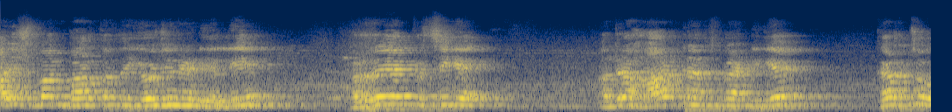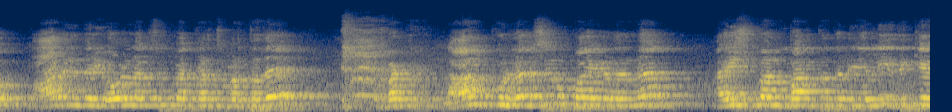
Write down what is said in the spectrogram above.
ಆಯುಷ್ಮಾನ್ ಭಾರತದ ಯೋಜನೆ ಅಡಿಯಲ್ಲಿ ಹೃದಯ ಕೃಷಿಗೆ, ಅಂದರೆ ಹಾರ್ಟ್ ಟ್ರಾನ್ಸ್ಪ್ಲಾಂಟ್ಗೆ ಖರ್ಚು ಆರರಿಂದ ಏಳು ಲಕ್ಷ ರೂಪಾಯಿ ಖರ್ಚು ಬರ್ತದೆ. ಬಟ್ ನಾಲ್ಕು ಲಕ್ಷ ರೂಪಾಯಿಗಳನ್ನು ಆಯುಷ್ಮಾನ್ ಭಾರತದಡಿಯಲ್ಲಿ ಇದಕ್ಕೆ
